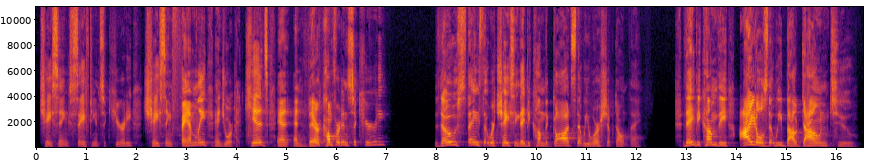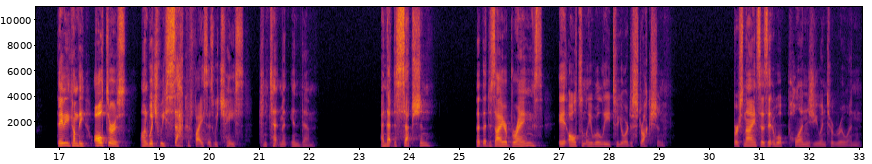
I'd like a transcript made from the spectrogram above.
chasing safety and security, chasing family and your kids and, and their comfort and security, those things that we're chasing, they become the gods that we worship, don't they? They become the idols that we bow down to. They become the altars on which we sacrifice as we chase contentment in them. And that deception that the desire brings it ultimately will lead to your destruction. Verse 9 says it will plunge you into ruin.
